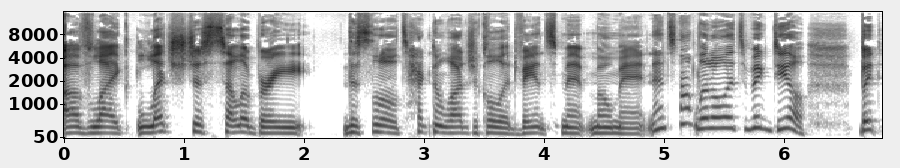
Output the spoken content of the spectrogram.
of like, let's just celebrate this little technological advancement moment. And it's not little, it's a big deal. But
